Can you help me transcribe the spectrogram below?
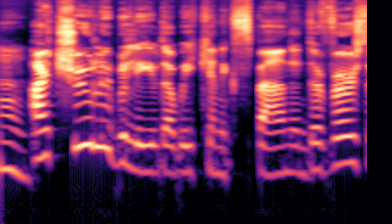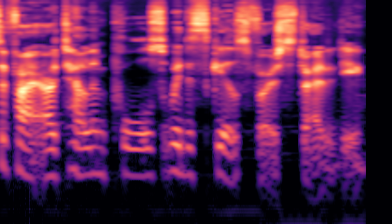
Mm. I truly believe that we can expand and diversify our talent pools with a skills first strategy.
